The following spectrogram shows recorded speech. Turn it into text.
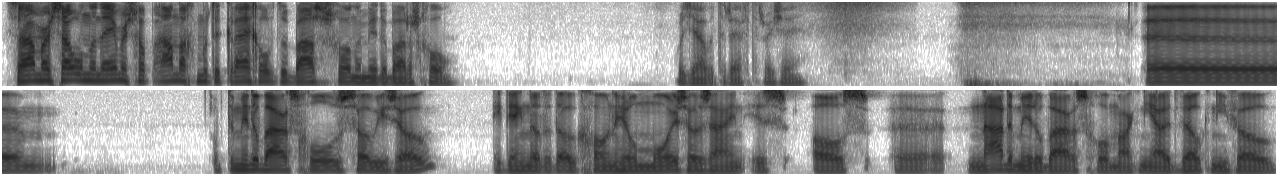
Zou, maar zou ondernemerschap aandacht moeten krijgen op de basisschool en de middelbare school? Wat jou betreft, Roger. Ehm, op de middelbare school sowieso. Ik denk dat het ook gewoon heel mooi zou zijn, is als eh, na de middelbare school, maakt niet uit welk niveau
